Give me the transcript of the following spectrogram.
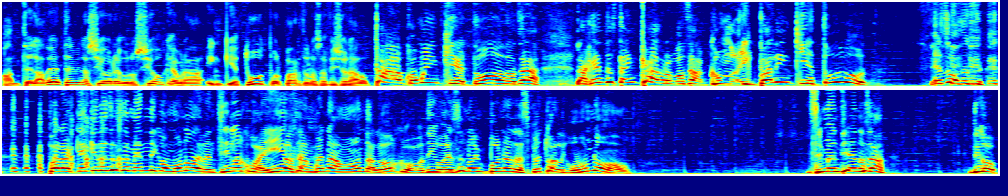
Ante la determinación reconoció que habrá inquietud por parte de los aficionados. ¡Ah, ¿Cómo inquietud? O sea, la gente está en cabro. O sea, ¿cómo- ¿y cuál inquietud? Eso, ¿para qué quieres ese mendigo mono de ventríloco ahí? O sea, en buena onda, loco. Digo, eso no impone respeto alguno. ¿Sí me entiendes? O sea, digo,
